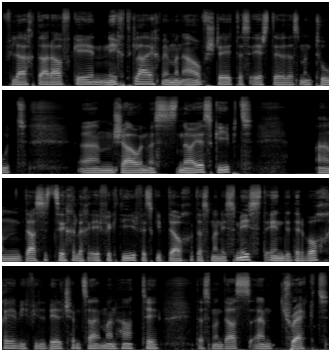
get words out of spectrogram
vielleicht darauf gehen, nicht gleich, wenn man aufsteht, das erste, was man tut, ähm, schauen, was es Neues gibt. Ähm, das ist sicherlich effektiv. Es gibt auch, dass man es misst, Ende der Woche, wie viel Bildschirmzeit man hatte, dass man das ähm, trackt,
